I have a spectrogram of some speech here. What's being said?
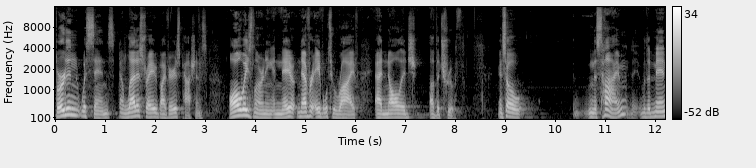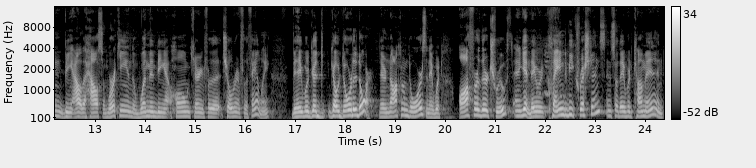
burdened with sins and led astray by various passions, always learning and ne- never able to arrive at knowledge of the truth. And so, in this time, with the men being out of the house and working, and the women being at home caring for the children for the family, they would go door to door. They would knock on doors and they would offer their truth. And again, they would claim to be Christians, and so they would come in and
